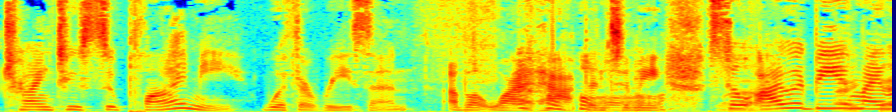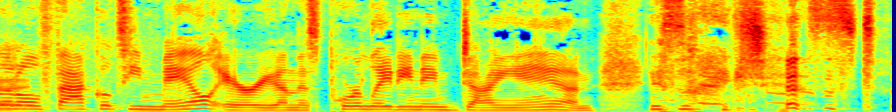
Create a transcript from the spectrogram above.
trying to supply me with a reason about why it happened to me. So wow. I would be in okay. my little faculty mail area and this poor lady named Diane is like just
